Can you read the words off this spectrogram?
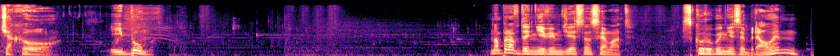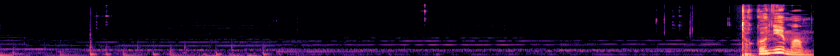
Ciacho! I bum! Naprawdę nie wiem, gdzie jest ten schemat. Skoro go nie zebrałem? go nie mam.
